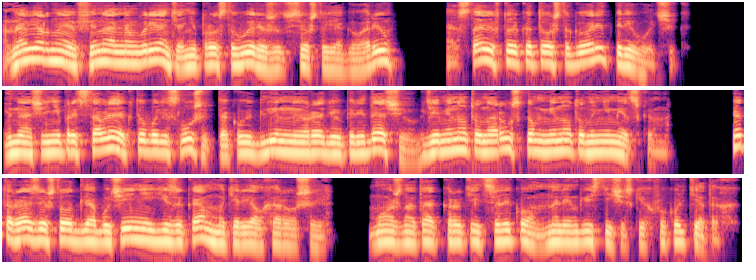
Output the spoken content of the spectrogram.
Наверное, в финальном варианте они просто вырежут все, что я говорю, оставив только то, что говорит переводчик. Иначе не представляю, кто будет слушать такую длинную радиопередачу, где минута на русском, минута на немецком. Это разве что для обучения языкам материал хороший. Можно так крутить целиком на лингвистических факультетах.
